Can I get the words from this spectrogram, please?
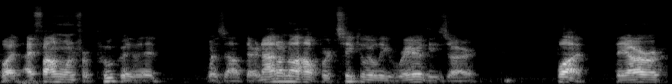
But I found one for Puka that was out there, and I don't know how particularly rare these are, but they are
